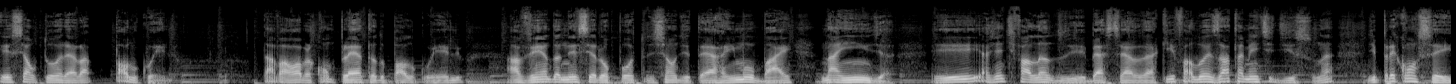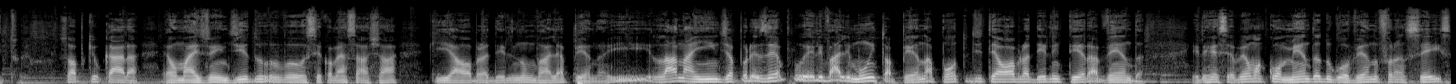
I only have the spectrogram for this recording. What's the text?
esse autor era Paulo Coelho. Estava a obra completa do Paulo Coelho à venda nesse aeroporto de chão de terra em Mumbai, na Índia. E a gente falando de best-seller aqui falou exatamente disso, né? De preconceito. Só porque o cara é o mais vendido, você começa a achar que a obra dele não vale a pena. E lá na Índia, por exemplo, ele vale muito a pena a ponto de ter a obra dele inteira à venda. Ele recebeu uma comenda do governo francês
